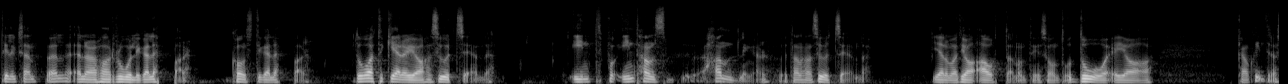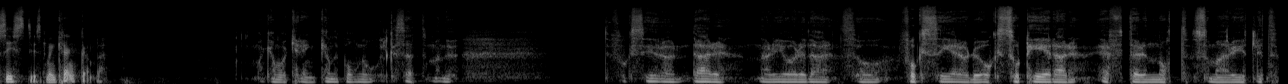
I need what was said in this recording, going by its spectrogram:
till exempel, eller har roliga läppar, konstiga läppar. Då attackerar jag hans utseende. Inte, på, inte hans handlingar, utan hans utseende. Genom att jag outar någonting sånt. Och då är jag kanske inte rasistisk, men kränkande. Man kan vara kränkande på många olika sätt. Men du, du fokuserar där, när du gör det där så fokuserar du och sorterar efter något som är ytligt.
